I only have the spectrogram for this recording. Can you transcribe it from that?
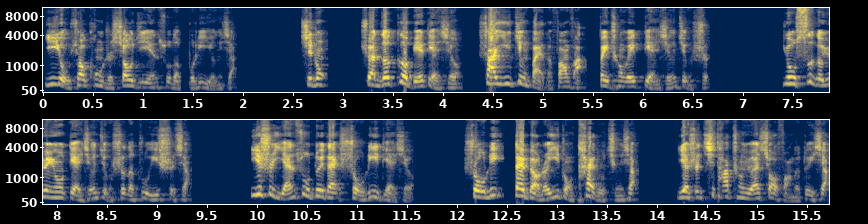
以有效控制消极因素的不利影响。其中，选择个别典型杀一儆百的方法被称为典型警示。有四个运用典型警示的注意事项：一是严肃对待首例典型，首例代表着一种态度倾向，也是其他成员效仿的对象；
